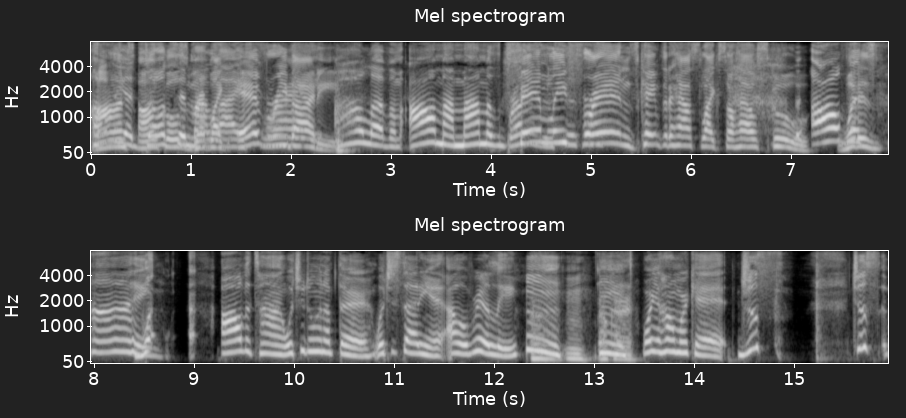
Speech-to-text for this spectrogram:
all aunts, the uncles, in my gra- like life, everybody. right. all of them, all my mama's brothers, Family, friends came to the house like, so how's school? all What the is- time. What? All the time. What you doing up there? What you studying? Oh, really? Hmm. Mm, okay. Hmm. Where your homework at? Just, just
